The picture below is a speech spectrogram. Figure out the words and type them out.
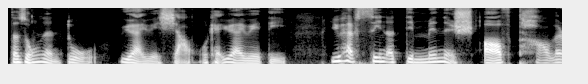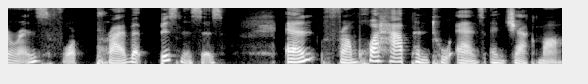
的容忍度越来越小，OK，越来越低。You have seen a diminish of tolerance for private businesses. And from what happened to Ant and Jack Ma,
